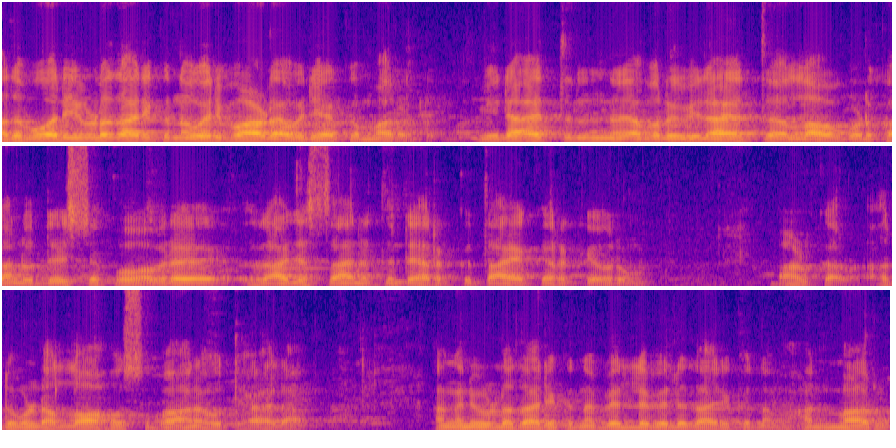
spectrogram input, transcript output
അതുപോലെ ഇവിടെ അതുപോലെയുള്ളതായിരിക്കുന്ന ഒരുപാട് അവരിയാക്കന്മാരുണ്ട്. വിലായത്തിൽ നിന്ന് അവർ വിലായത്ത് അള്ളാഹു കൊടുക്കാൻ ഉദ്ദേശിച്ചപ്പോൾ അവരെ രാജസ്ഥാനത്തിന്റെ ഇറക്ക് തായക്കിറക്കിയവരും ആൾക്കാർ. അതുകൊണ്ട് അള്ളാഹു സുബാനോ ത്യാല അങ്ങനെയുള്ളതായിരിക്കുന്ന വെല്ല വലുതായിരിക്കുന്ന മഹാന്മാർ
